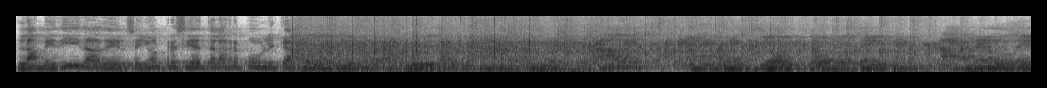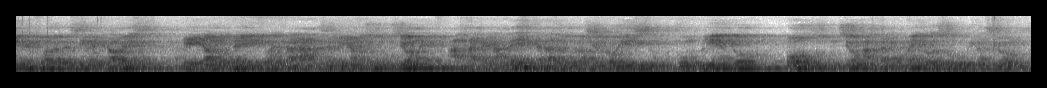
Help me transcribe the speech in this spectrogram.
la medida del señor presidente de la República. La carrera docente puede decir esta vez que ya los técnicos estarán desempeñando sus funciones hasta que la ley de educación lo dice, cumpliendo con su función hasta el momento de su jubilación.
